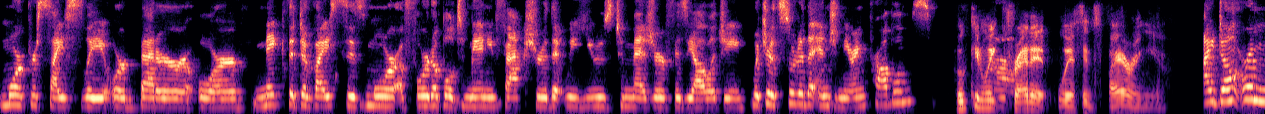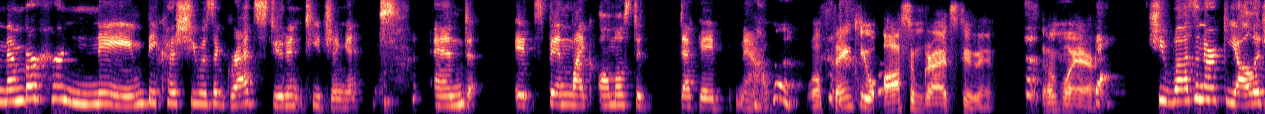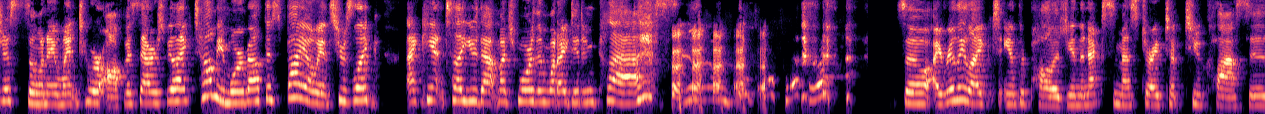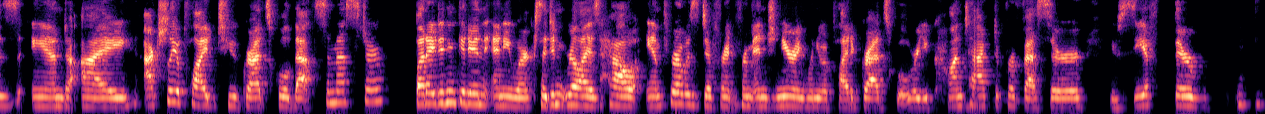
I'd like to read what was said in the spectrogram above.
more precisely or better or make the devices more affordable to manufacture that we use to measure physiology, which are sort of the engineering problems. Who can we uh, credit with inspiring you? I don't remember her name because she was a grad student teaching it. And it's been like almost a decade now. well, thank you, awesome grad student. Somewhere. Yeah. She was an archaeologist, so when I went to her office hours to be like, tell me more about this bioanth, she was like, I can't tell you that much more than what I did in class. So I really liked anthropology. And the next semester, I took two classes and I actually applied to grad school that semester. But I didn't get in anywhere because I didn't realize how anthro is different from engineering when you apply to grad school, where you contact a professor, you see if they're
